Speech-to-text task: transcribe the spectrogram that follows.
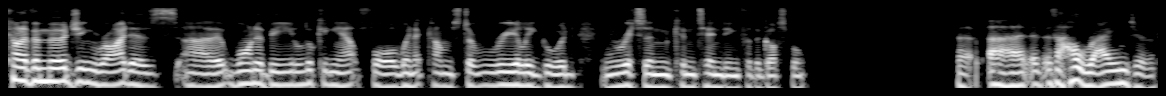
kind of emerging writers uh, want to be looking out for when it comes to really good written contending for the gospel? Uh, there's a whole range of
